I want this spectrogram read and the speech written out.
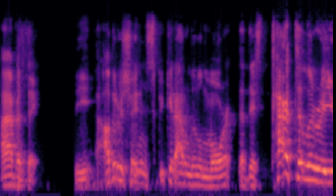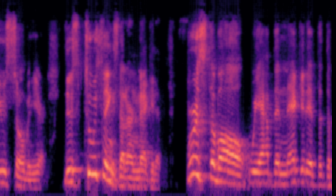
I have a thing. The other Rishonim speak it out a little more that there's tartillery use over here. There's two things that are negative. First of all, we have the negative that the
